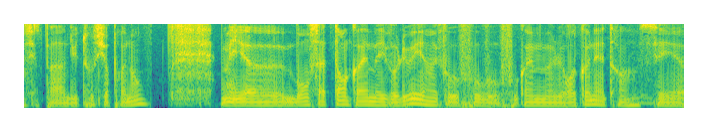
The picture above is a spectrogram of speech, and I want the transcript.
c'est pas du tout surprenant. Mais euh, bon, ça tend quand même à évoluer, hein. il faut, faut, faut quand même le reconnaître. hein. C'est euh,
